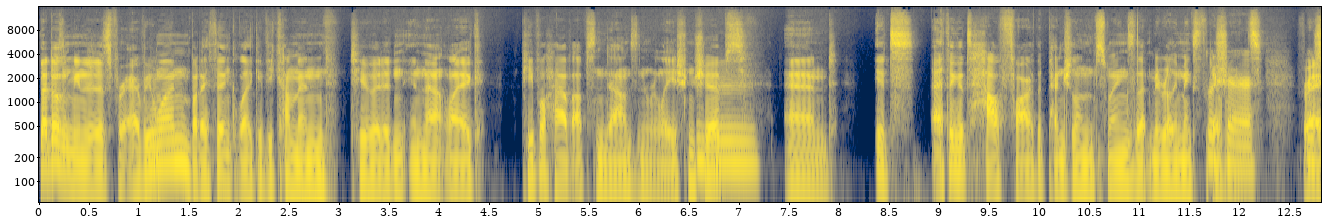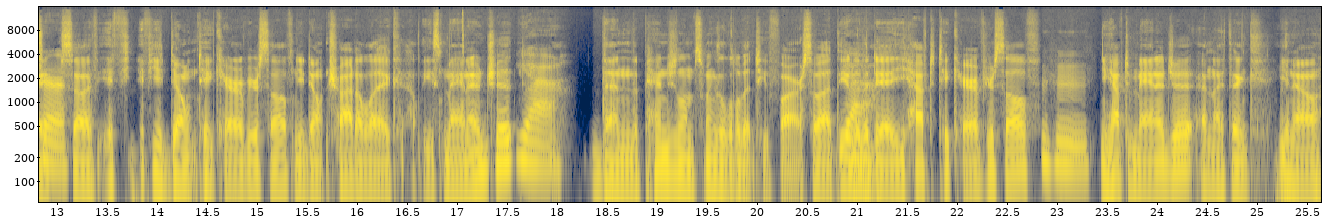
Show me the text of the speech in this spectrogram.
that doesn't mean it is for everyone. But I think like if you come into it in, in that like people have ups and downs in relationships Mhm. and it's I think it's how far the pendulum swings that really makes the For sure. difference. For right. sure. So if, if if you don't take care of yourself and you don't try to like at least manage it, Yeah. then the pendulum swings a little bit too far. So at the end of the day, you have to take care of yourself. hmm You have to manage it. And I think, you know,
